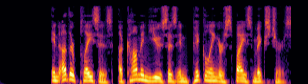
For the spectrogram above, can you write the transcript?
In other places, a common use is in pickling or spice mixtures.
